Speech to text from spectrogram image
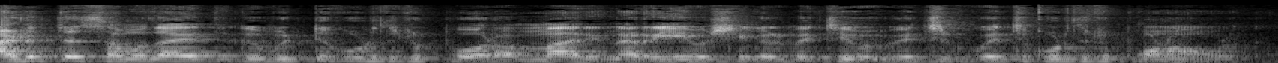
அடுத்த சமுதாயத்துக்கு விட்டு கொடுத்துட்டு போகிற மாதிரி நிறைய விஷயங்கள் வச்சு வச்சு வச்சு கொடுத்துட்டு போனோம் அவங்களுக்கு.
